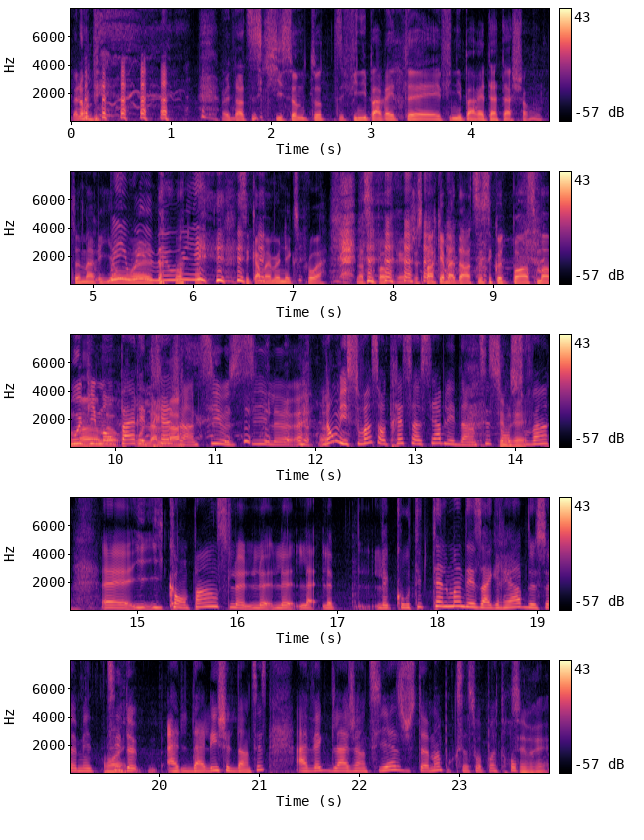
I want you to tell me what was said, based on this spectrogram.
mais non, un dentiste qui, somme toute, finit par être, euh, finit par être attachante, Marion. Oui, oui, euh, oui. c'est quand même un exploit. Non, c'est pas vrai. J'espère que ma dentiste n'écoute pas en ce moment. Oui, puis mon père oh est très gentil aussi. Là. non, mais souvent, ils sont très sociables, les dentistes. sont souvent... Euh, ils, compensent le, le, le, le, côté tellement désagréable de ce métier, d'aller chez le dentiste, avec de la gentillesse, justement, pour que ce soit pas trop vrai.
